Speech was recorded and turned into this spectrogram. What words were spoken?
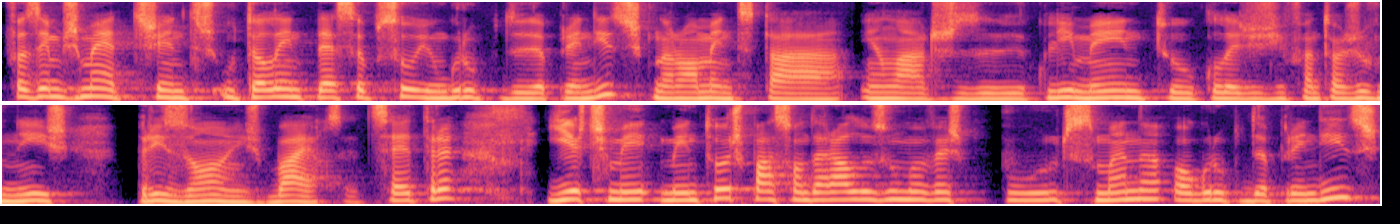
fazemos matches entre o talento dessa pessoa e um grupo de aprendizes, que normalmente está em lares de acolhimento, colégios infantis juvenis, prisões, bairros, etc. E estes me mentores passam a dar aulas uma vez por semana ao grupo de aprendizes,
